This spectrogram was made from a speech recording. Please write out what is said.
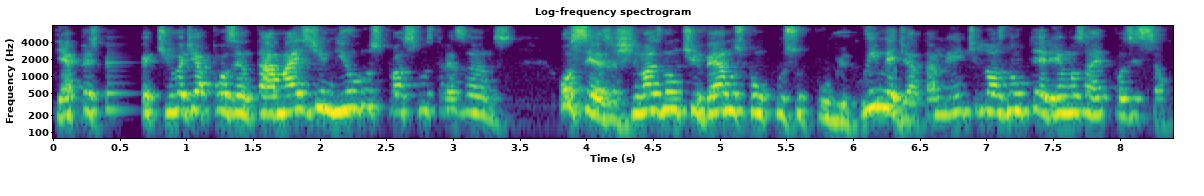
tem a perspectiva de aposentar mais de mil nos próximos três anos. Ou seja, se nós não tivermos concurso público imediatamente, nós não teremos a reposição.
